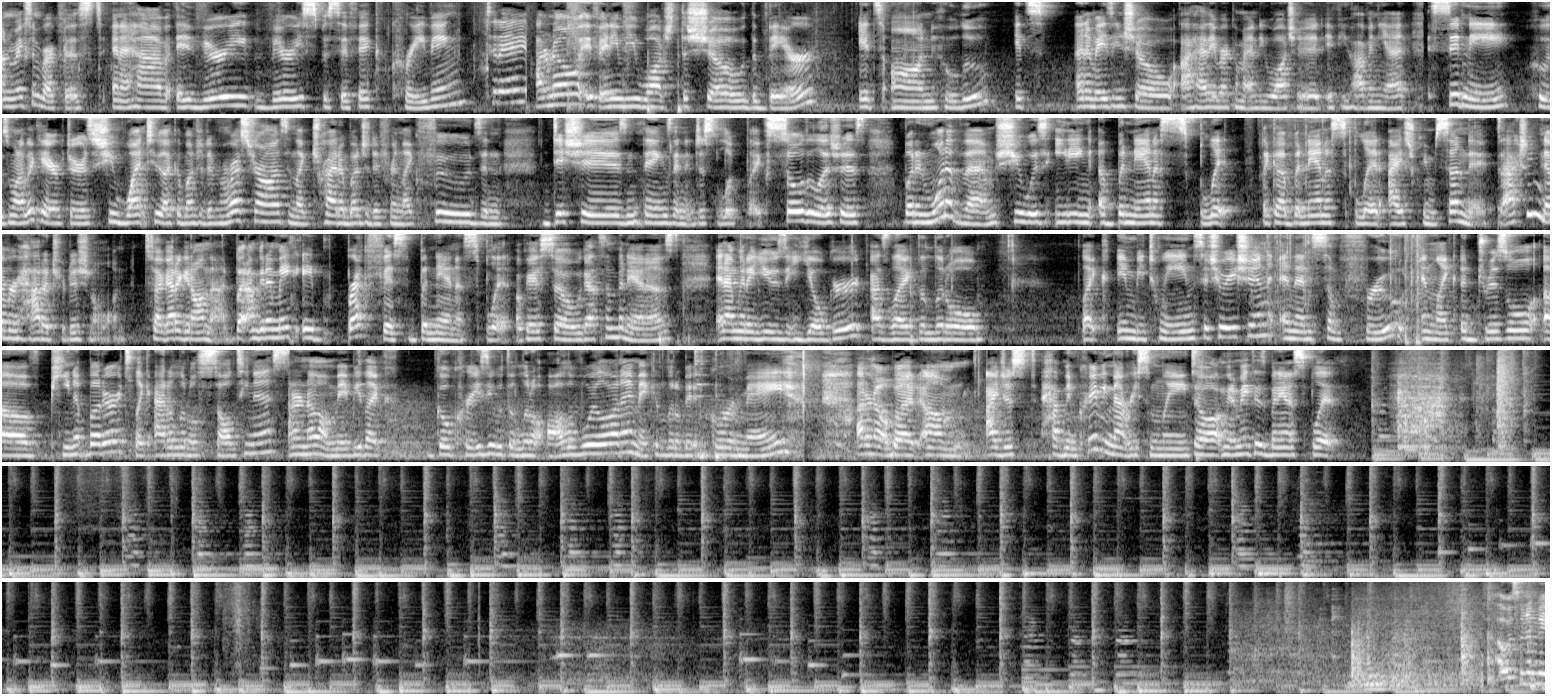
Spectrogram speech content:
Time to make some breakfast and I have a very, very specific craving today. I don't know if any of you watched the show The Bear. It's on Hulu. It's an amazing show. I highly recommend you watch it if you haven't yet. Sydney, who's one of the characters, she went to like a bunch of different restaurants and like tried a bunch of different like foods and dishes and things and it just looked like so delicious. But in one of them, she was eating a banana split like a banana split ice cream sundae. I actually never had a traditional one, so I gotta get on that. But I'm gonna make a breakfast banana split, okay? So we got some bananas, and I'm gonna use yogurt as like the little like in between situation and then some fruit and like a drizzle of peanut butter to like add a little saltiness. I don't know, maybe like go crazy with a little olive oil on it, make it a little bit gourmet. I don't know, but um, I just have been craving that recently. So I'm gonna make this banana split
